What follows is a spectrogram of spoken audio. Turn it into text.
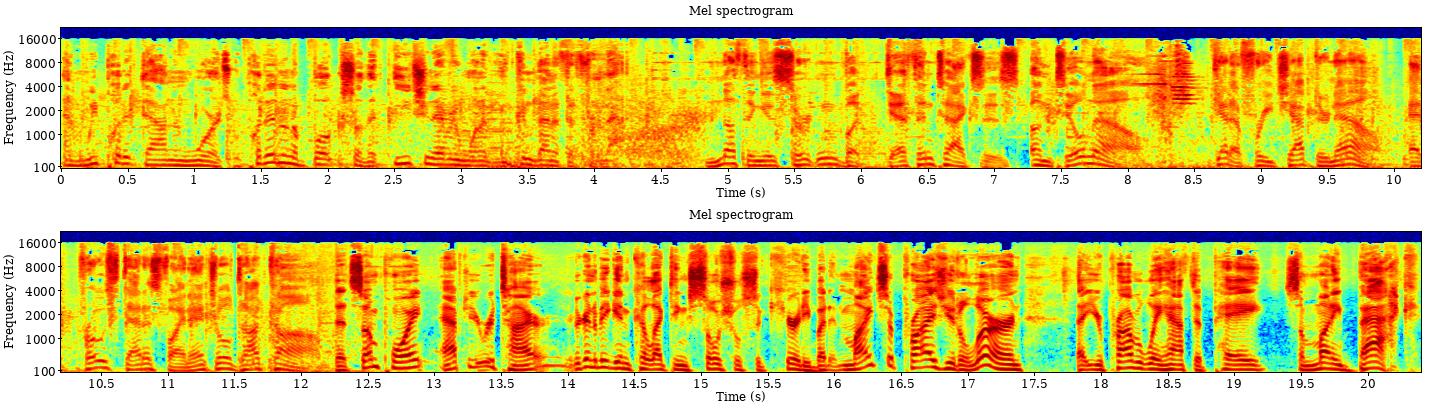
And we put it down in words. We put it in a book so that each and every one of you can benefit from that. Nothing is certain but death and taxes until now. Get a free chapter now at prostatisfinancial.com. At some point after you retire, you're going to begin collecting Social Security, but it might surprise you to learn that you probably have to pay some money back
